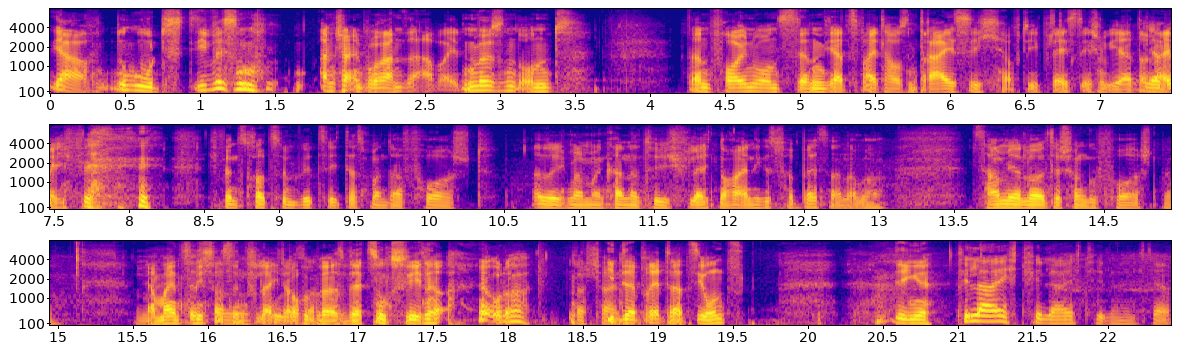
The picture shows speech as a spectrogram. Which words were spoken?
ja, nun gut, die wissen anscheinend, woran sie arbeiten müssen und dann freuen wir uns dann ja 2030 auf die PlayStation VR 3. Ja, ich, ich finde es trotzdem witzig, dass man da forscht. Also ich meine, man kann natürlich vielleicht noch einiges verbessern, aber es haben ja Leute schon geforscht. Ne? Ja, meinst du nicht, das sind vielleicht auch Übersetzungsfehler oder Interpretations... Dinge. Vielleicht, vielleicht, vielleicht, ja.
